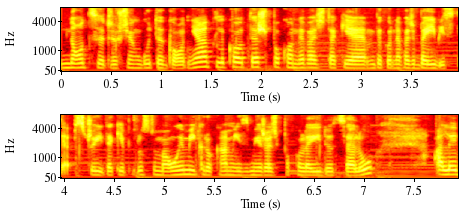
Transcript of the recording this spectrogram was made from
nocy czy w ciągu tygodnia, tylko też pokonywać takie, wykonywać baby steps, czyli takie po prostu małymi krokami zmierzać po kolei do celu, ale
